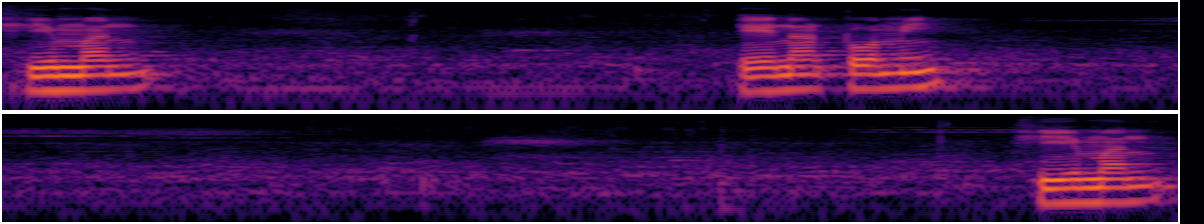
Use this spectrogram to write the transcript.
human anatomy human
